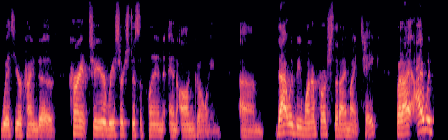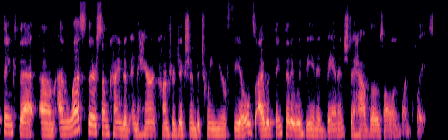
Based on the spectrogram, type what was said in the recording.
with your kind of current to your research discipline and ongoing. Um, that would be one approach that I might take. But I, I would think that um, unless there's some kind of inherent contradiction between your fields, I would think that it would be an advantage to have those all in one place.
